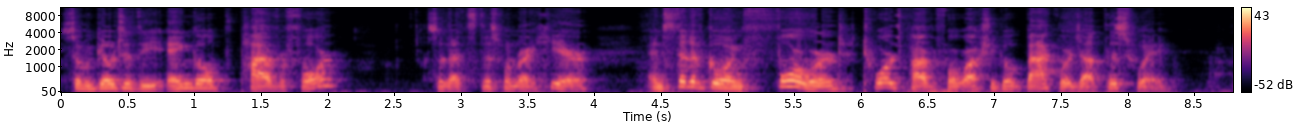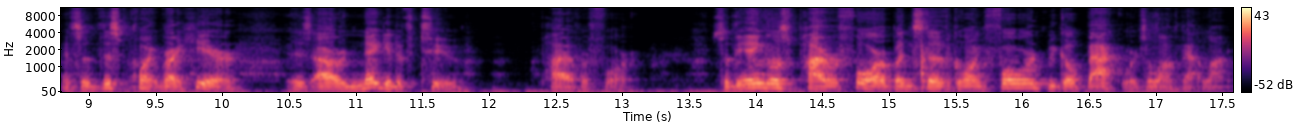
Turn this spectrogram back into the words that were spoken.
So we go to the angle pi over 4. So that's this one right here. Instead of going forward towards pi over 4, we'll actually go backwards out this way. And so this point right here is our negative 2 pi over 4. So the angle is pi over 4, but instead of going forward, we go backwards along that line.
